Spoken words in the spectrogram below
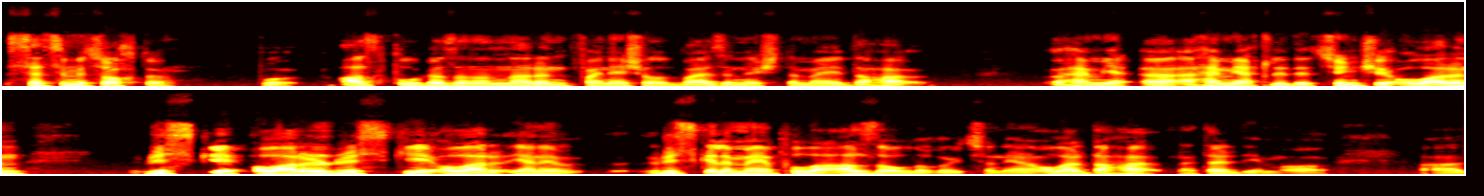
seçimi çoxdur. Bu az pul qazananların financial advisorla işləməyi daha əhəmiyyət, əhəmiyyətlidir. Çünki onların riski, onların riski, onlar yəni risk eləməyə pulu az olduğu üçün, yəni onlar daha nətər deyim, o ə,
